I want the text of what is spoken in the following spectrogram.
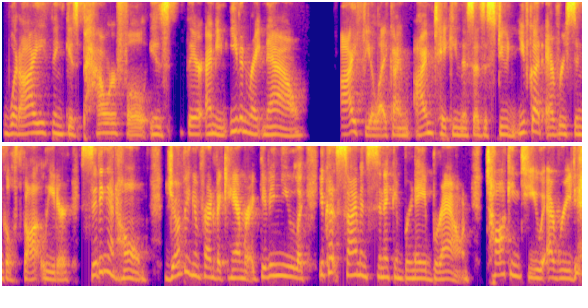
what I think is powerful is there, I mean, even right now, I feel like I'm I'm taking this as a student. You've got every single thought leader sitting at home, jumping in front of a camera, giving you like you've got Simon Sinek and Brene Brown talking to you every day.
